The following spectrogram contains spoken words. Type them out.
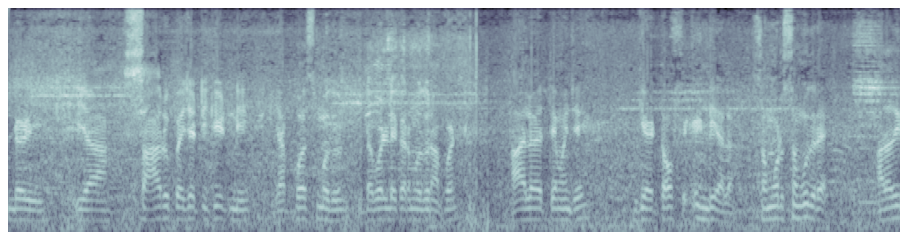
मंडळी या सहा रुपयाच्या तिकीटनी या बसमधून डबल डेकरमधून आपण आलो आहे ते म्हणजे गेट ऑफ इंडियाला समोर समुद्र आहे. आता ती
